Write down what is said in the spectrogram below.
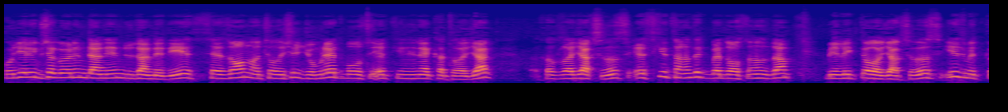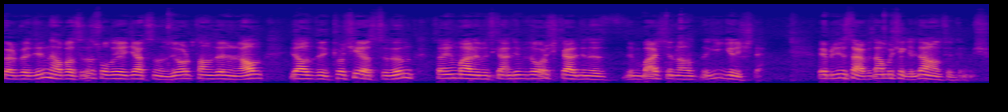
Kocaeli Yüksek Öğrenim Derneği'nin düzenlediği sezon açılışı Cumhuriyet Bolusu etkinliğine katılacak katılacaksınız. Eski tanıdık ve dostlarınızla birlikte olacaksınız. İzmit Körfezi'nin havasını soluyacaksınız diyor Tanzer Ünal yazdığı köşe yazısının Sayın Valimiz kentimize hoş geldiniz başlığının altındaki girişte. Ve birinci sayfadan bu şekilde anons edilmiş.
